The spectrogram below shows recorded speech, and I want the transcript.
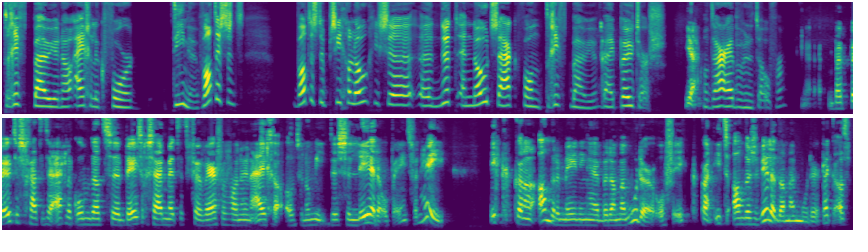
driftbuien nou eigenlijk voor dienen. Wat is, het, wat is de psychologische eh, nut en noodzaak van driftbuien bij peuters? Ja. Want daar hebben we het over. Bij peuters gaat het er eigenlijk om dat ze bezig zijn met het verwerven van hun eigen autonomie. Dus ze leren opeens van hé, hey, ik kan een andere mening hebben dan mijn moeder. Of ik kan iets anders willen dan mijn moeder. Kijk, als,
